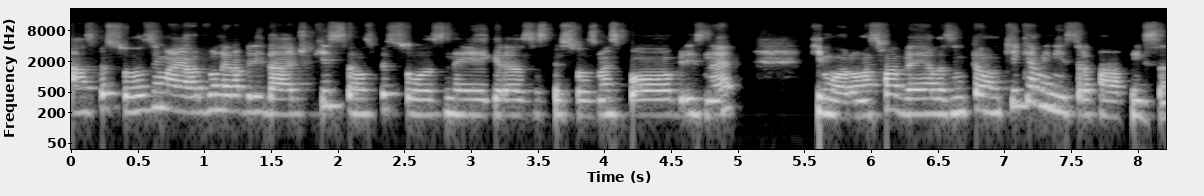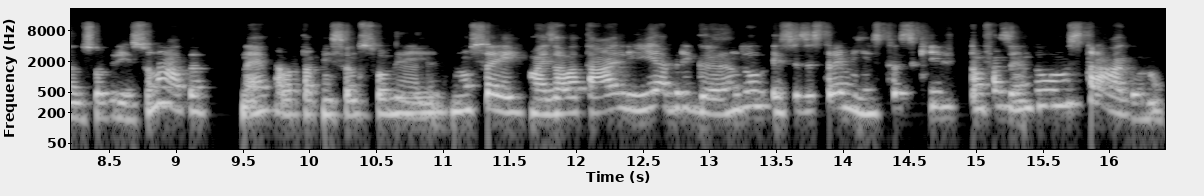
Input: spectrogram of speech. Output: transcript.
as pessoas em maior vulnerabilidade, que são as pessoas negras, as pessoas mais pobres, né? Que moram nas favelas. Então, o que, que a ministra estava pensando sobre isso? Nada. Né? Ela está pensando sobre, Nada. não sei, mas ela está ali abrigando esses extremistas que estão fazendo um estrago no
